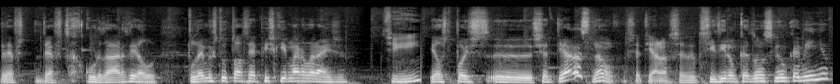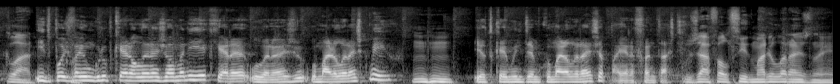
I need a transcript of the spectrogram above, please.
deves, deves te recordar dele. Tu lembras do Tosé Pisca e Mar Laranja? Sim, Eles depois eh, chatearam-se, não, chatearam-se, decidiram cada um seguir um caminho Claro. e depois veio um grupo que era o Laranja Mania, que era o Laranjo, o Mário Laranja comigo. Uhum. Eu toquei muito tempo com o Mário Laranja, pá, era fantástico. o já falecido Mário Laranja, não é?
